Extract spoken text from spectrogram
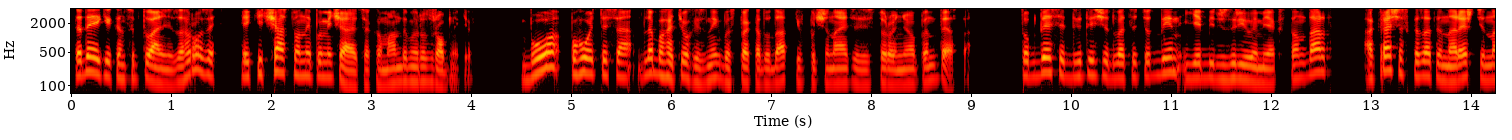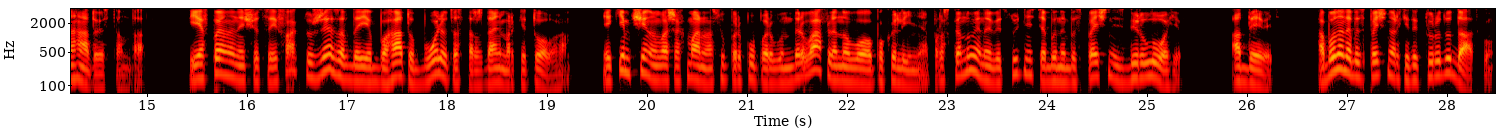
та деякі концептуальні загрози, які часто не помічаються командами розробників. Бо, погодьтеся, для багатьох із них безпека додатків починається зі стороннього пентеста. Топ 10 2021 є більш зрілим як стандарт, а краще сказати, нарешті нагадує стандарт. І я впевнений, що цей факт уже завдає багато болю та страждань маркетологам. Яким чином ваша хмарна супер-пупер вундервафля нового покоління просканує на відсутність або небезпечний збір логів А9, або на небезпечну архітектуру додатку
